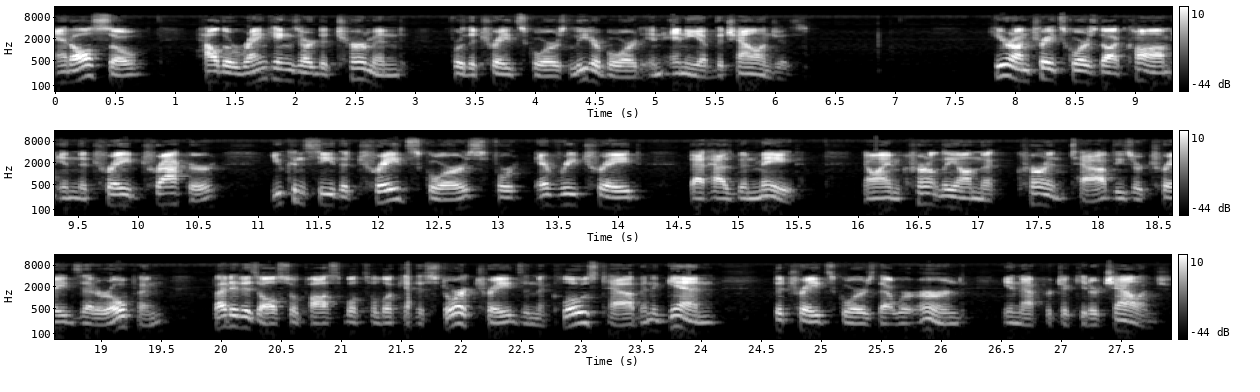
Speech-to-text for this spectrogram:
and also how the rankings are determined for the TradeScores leaderboard in any of the challenges. Here on tradescores.com in the trade tracker you can see the trade scores for every trade that has been made. Now I'm currently on the current tab. These are trades that are open, but it is also possible to look at historic trades in the closed tab and again the trade scores that were earned in that particular challenge.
